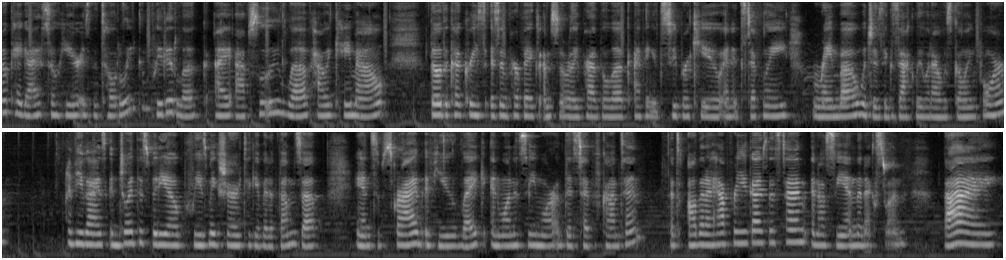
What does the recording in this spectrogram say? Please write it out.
Okay guys, so here is the totally completed look. I absolutely love how it came out. Though the cut crease isn't perfect, I'm still really proud of the look. I think it's super cute and it's definitely rainbow, which is exactly what I was going for. If you guys enjoyed this video, please make sure to give it a thumbs up and subscribe if you like and want to see more of this type of content. That's all that I have for you guys this time, and I'll see you in the next one. Bye!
